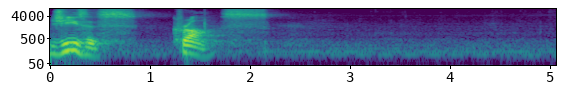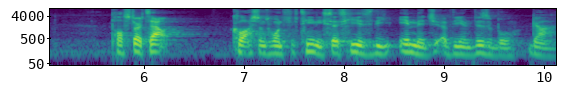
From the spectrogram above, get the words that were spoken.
Jesus' cross. Paul starts out Colossians 1:15 he says he is the image of the invisible God.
